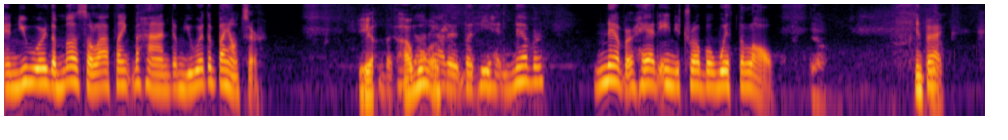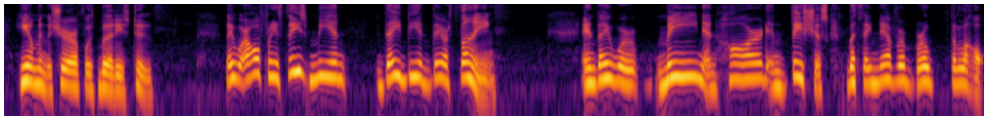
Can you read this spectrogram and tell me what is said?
and you were the muscle, I think, behind them. You were the bouncer. Yeah, But I was. of- but he had never, never had any trouble with the law. Yeah. In fact, him and the sheriff was buddies too. They were all friends. These men, they did their thing. And they were mean and hard and vicious, but they never broke the law.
